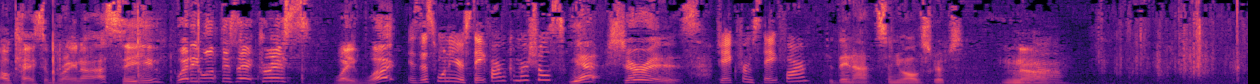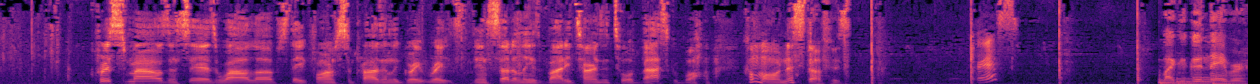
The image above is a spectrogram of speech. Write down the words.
Okay, Sabrina, I see you. Where do you want this at, Chris? Wait, what? Is this one of your State Farm commercials? Yeah, sure is. Jake from State Farm? Did they not send you all the scripts? No. Chris smiles and says, Wow, love, State Farm's surprisingly great rates. Then suddenly his body turns into a basketball. Come on, this stuff is. Chris? Like a good neighbor,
